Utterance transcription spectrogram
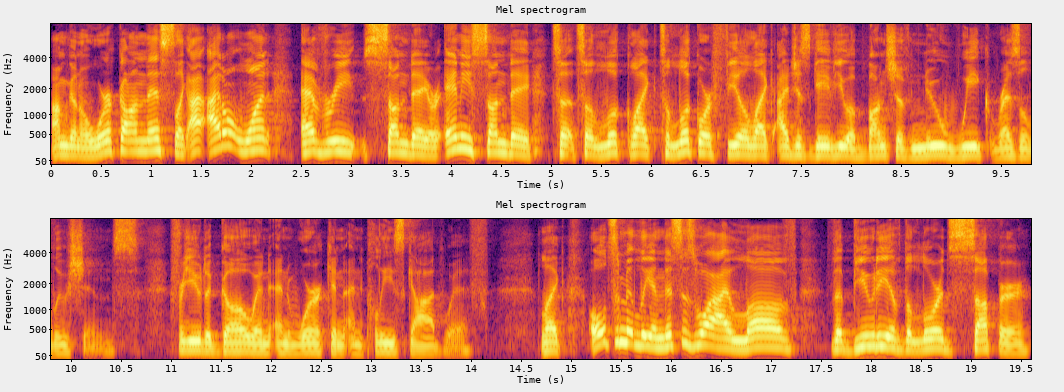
I'm to work on this." Like I, I don't want every Sunday or any Sunday to, to look like to look or feel like I just gave you a bunch of new week resolutions for you to go and, and work and, and please God with. Like, ultimately, and this is why I love the beauty of the Lord's Supper,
